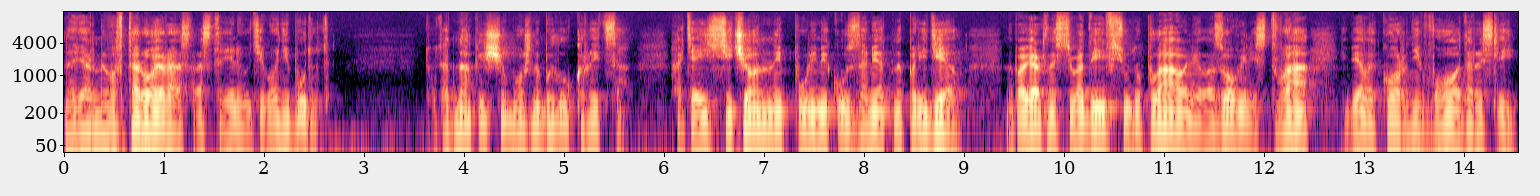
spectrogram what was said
Наверное, во второй раз расстреливать его не будут. Тут, однако, еще можно было укрыться, хотя иссеченный пулями куст заметно поредел. На поверхности воды всюду плавали лозовые листва и белые корни водорослей.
